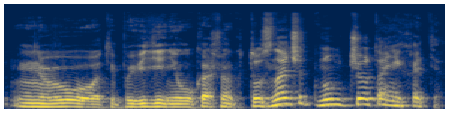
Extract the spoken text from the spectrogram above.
вот, и поведения Лукашенко, то значит, ну, что-то они хотят.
